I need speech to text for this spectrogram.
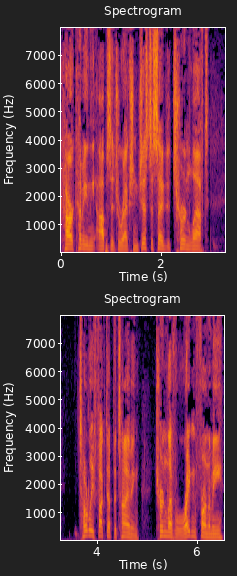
Car coming in the opposite direction just decided to turn left. Totally fucked up the timing. Turned left right in front of me,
